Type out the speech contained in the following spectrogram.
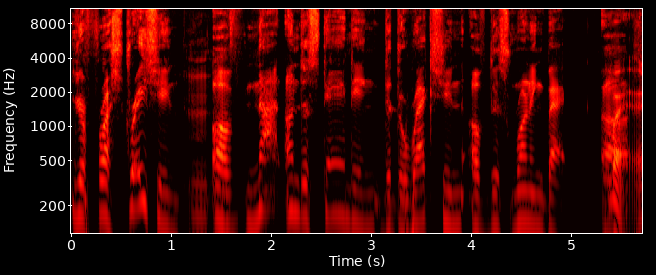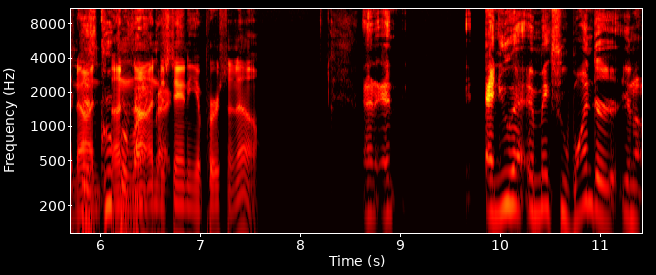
your frustration Mm-hmm. of not understanding the direction of this running back. Uh, right. Or this not, group of not running backs understanding your personnel. and and and you it makes you wonder you know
